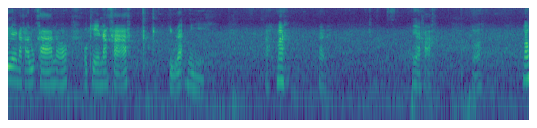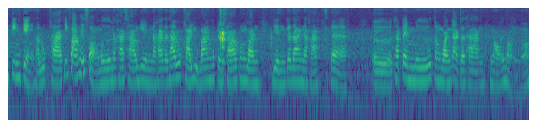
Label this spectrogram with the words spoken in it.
เรื่อยๆนะคะ ลูกค้าเนาะโอเคนะคะหิวแล้วนี่มาเนี่ยค่ะเนาะน้องกินเก่งค่ะลูกค้าที่ฟาร์มให้สองมื้อนะคะ เช้าเย็นนะคะ แต่ถ้าลูกค้าอยู่บ้านก็เป็นเช้ากลางวันเย็นก็ได้นะคะ แต่เออถ้าเป็นมื้อกลางวันก็อาจจะทานน้อยหน่อยเนาะ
